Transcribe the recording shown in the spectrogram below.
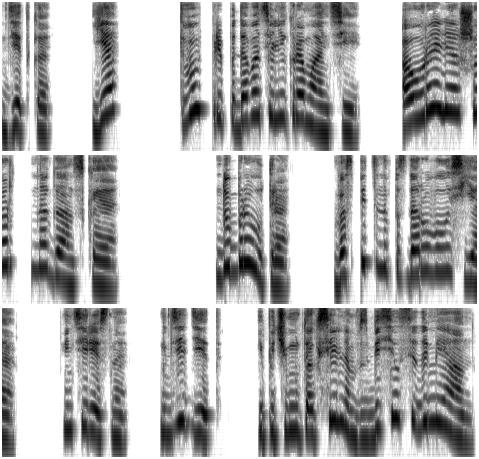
детка. Я твой преподаватель некромантии, Аурелия Шорт-Наганская. Доброе утро. Воспитанно поздоровалась я. Интересно, где дед? И почему так сильно взбесился Дамиан?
